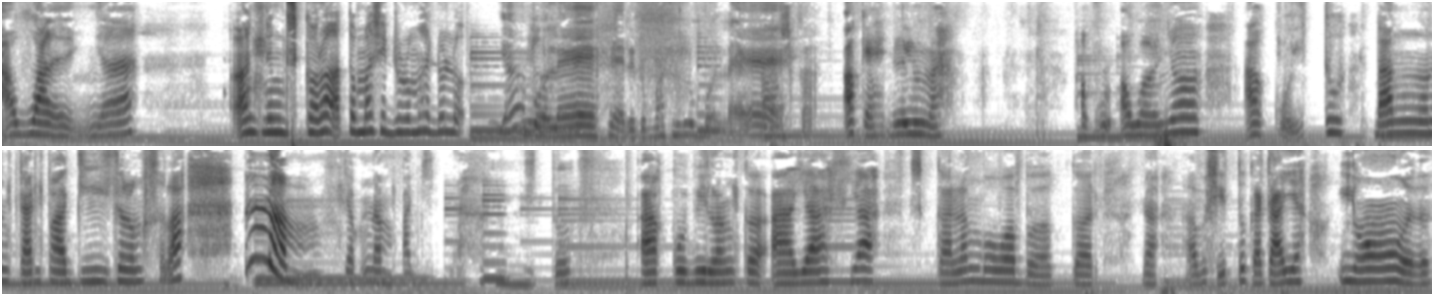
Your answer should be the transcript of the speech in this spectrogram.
awalnya langsung di sekolah atau masih di rumah dulu? Ya boleh dari rumah dulu Oh, boleh sekolah. Oke, di rumah. Aku awalnya aku itu bangun kan pagi kalau nggak salah 6 jam 6 pagi. Nah, Hmm. Aku bilang ke ayah ya sekarang bawa burger. Nah habis itu kata ayah iya.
